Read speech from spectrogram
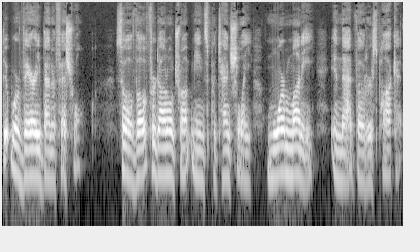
that were very beneficial. So a vote for Donald Trump means potentially more money in that voter's pocket.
